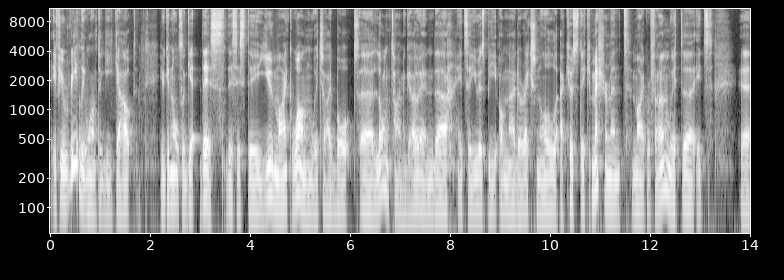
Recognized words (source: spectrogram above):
If you really want to geek out you can also get this. This is the UMIK 1 which I bought a long time ago and uh, it's a USB omnidirectional acoustic measurement microphone with uh, its uh,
